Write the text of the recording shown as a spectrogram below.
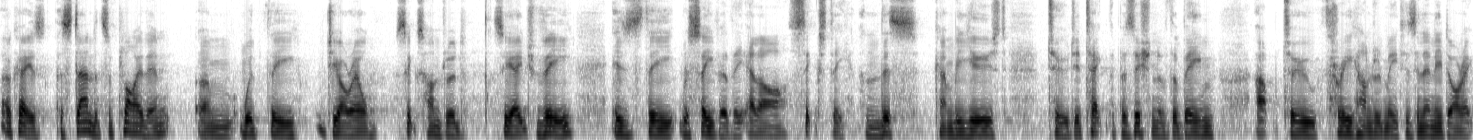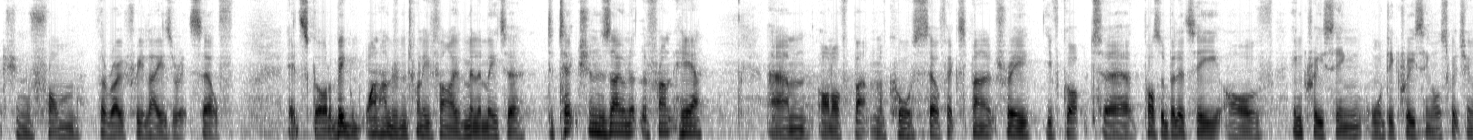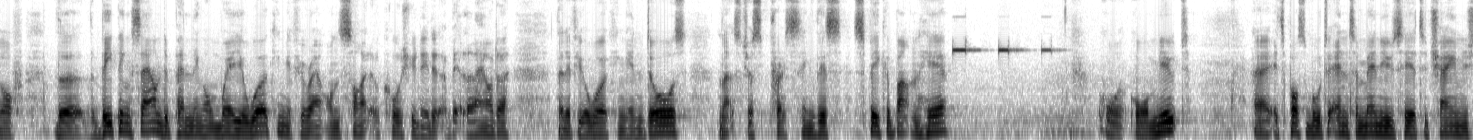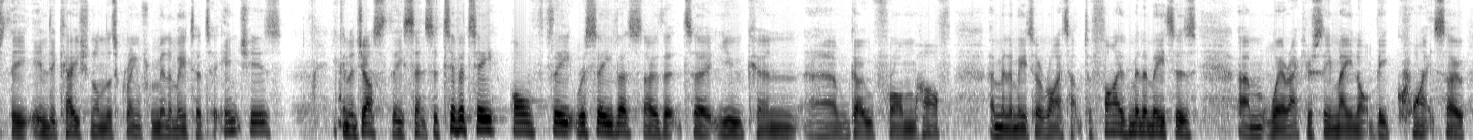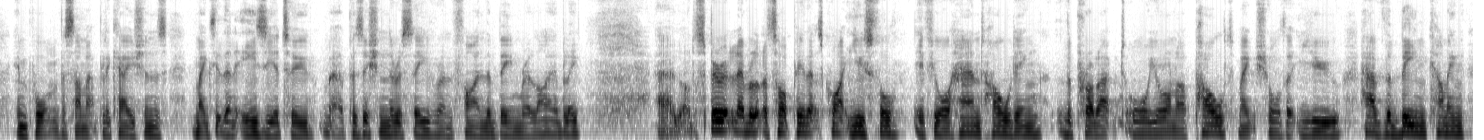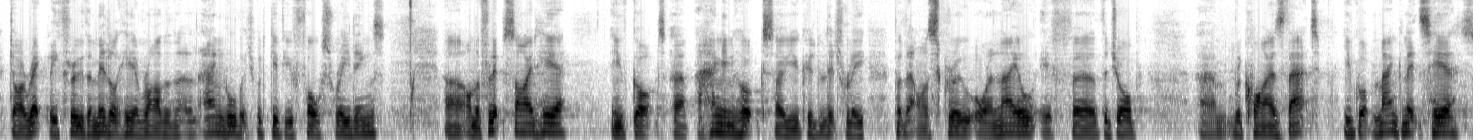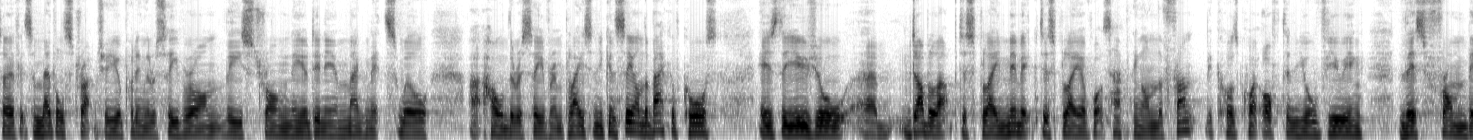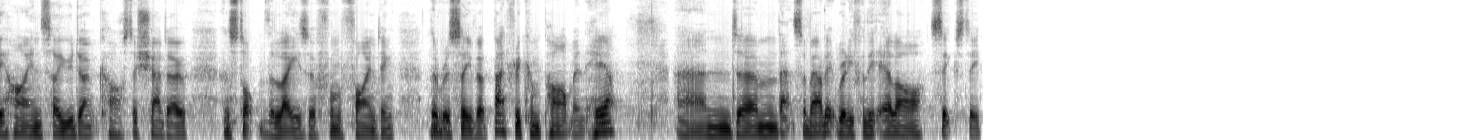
Okay, a standard supply then um, with the GRL 600 CHV is the receiver, the LR60, and this can be used to detect the position of the beam up to 300 meters in any direction from the rotary laser itself. It's got a big 125 millimeter detection zone at the front here. Um, on-off button, of course, self-explanatory. You've got uh, possibility of increasing or decreasing or switching off the, the beeping sound depending on where you're working. If you're out on site, of course, you need it a bit louder than if you're working indoors. And that's just pressing this speaker button here or, or mute. Uh, it's possible to enter menus here to change the indication on the screen from millimeter to inches. You can adjust the sensitivity of the receiver so that uh, you can um, go from half a millimeter right up to five millimeters, um, where accuracy may not be quite so important for some applications. It makes it then easier to uh, position the receiver and find the beam reliably. Uh, got a spirit level at the top here, that's quite useful if you're hand holding the product or you're on a pole to make sure that you have the beam coming directly through the middle here rather than at an angle which would give you false readings. Uh, on the flip side here, you've got uh, a hanging hook so you could literally put that on a screw or a nail if uh, the job um, requires that. You've got magnets here, so if it's a metal structure you're putting the receiver on, these strong neodymium magnets will uh, hold the receiver in place. And you can see on the back, of course, is the usual uh, double up display, mimic display of what's happening on the front, because quite often you're viewing this from behind so you don't cast a shadow and stop the laser from finding the receiver. Battery compartment here, and um, that's about it really for the LR60.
